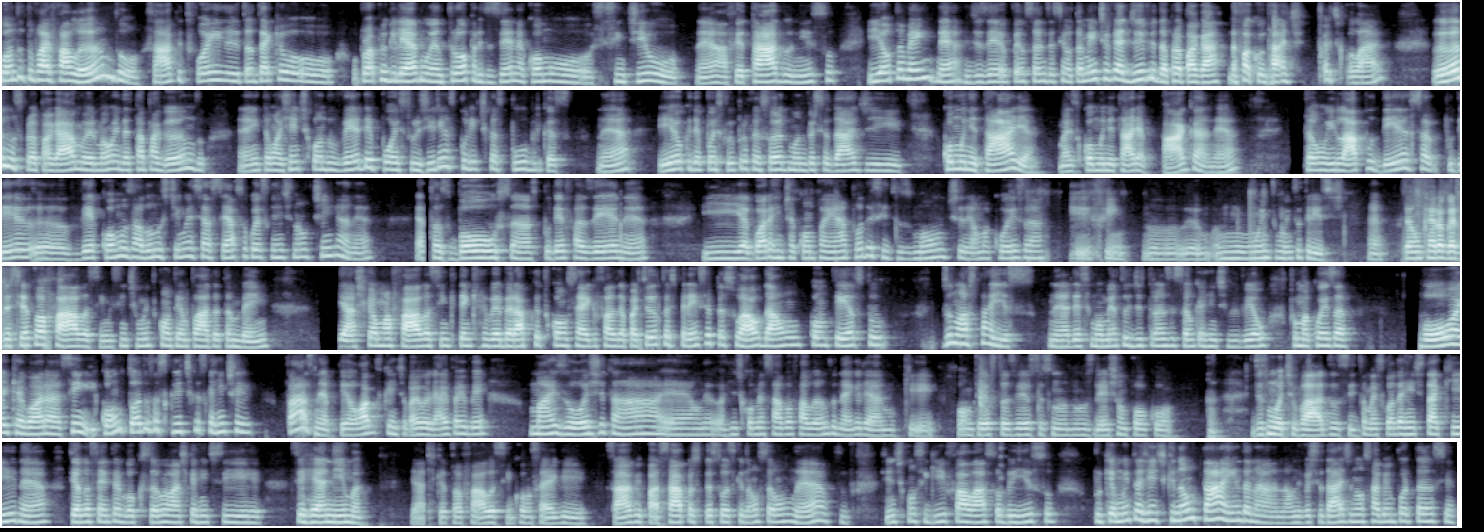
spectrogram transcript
quando tu vai falando, sabe, tu foi, tanto é que o, o próprio Guilherme entrou para dizer, né, como se sentiu, né, afetado nisso, e eu também, né, dizer, pensando assim, eu também tive a dívida para pagar na faculdade particular, anos para pagar, meu irmão ainda está pagando, né, então a gente quando vê depois surgirem as políticas públicas, né, eu que depois fui professora de uma universidade comunitária, mas comunitária paga, né, então, ir lá poder, sabe, poder uh, ver como os alunos tinham esse acesso a coisas que a gente não tinha, né? Essas bolsas, poder fazer, né? E agora a gente acompanhar todo esse desmonte é uma coisa, enfim, muito, muito triste. Né? Então, quero agradecer a tua fala, assim, me senti muito contemplada também. E acho que é uma fala, assim, que tem que reverberar, porque tu consegue fazer, a partir da tua experiência pessoal, dar um contexto do nosso país, né? Desse momento de transição que a gente viveu para uma coisa boa e que agora, sim, e com todas as críticas que a gente faz, né? Porque é óbvio que a gente vai olhar e vai ver, mas hoje tá, é, a gente começava falando, né, Guilherme, que contexto às vezes nos deixa um pouco desmotivados, mas quando a gente está aqui, né, tendo essa interlocução, eu acho que a gente se, se reanima. E acho que a tua fala, assim, consegue, sabe, passar para as pessoas que não são, né, a gente conseguir falar sobre isso, porque muita gente que não está ainda na, na universidade não sabe a importância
